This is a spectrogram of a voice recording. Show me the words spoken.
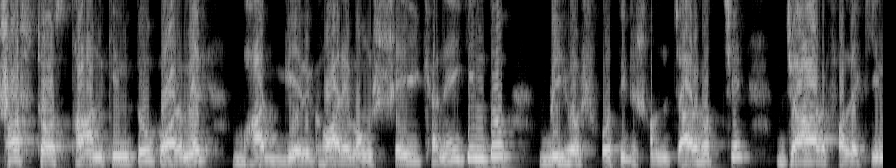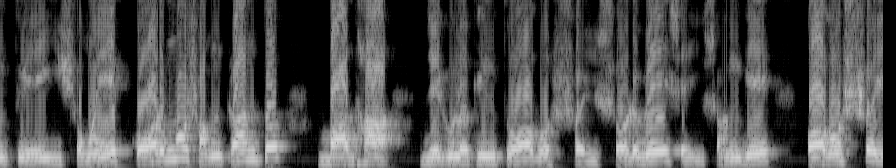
ষষ্ঠ স্থান কিন্তু কর্মের ভাগ্যের ঘর এবং সেইখানেই কিন্তু বৃহস্পতির সঞ্চার হচ্ছে, যার ফলে কিন্তু এই সময়ে কর্ম সংক্রান্ত বাধা যেগুলো কিন্তু অবশ্যই সরবে, সেই সঙ্গে অবশ্যই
